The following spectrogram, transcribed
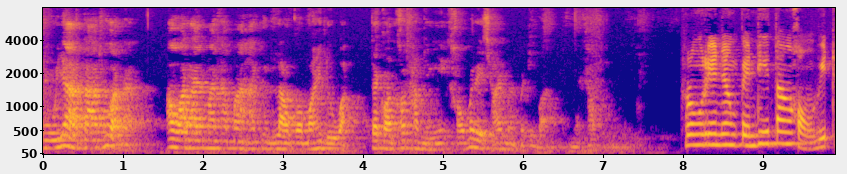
ปู่ย่าตาทวดน่ะ เอาอะไรมาทำมาหากินเราก็มาให้ดูว่าแต่ก่อนเขาทำอย่างนี้เขาไม่ได้ใช้มือนปัจจุบันนะครับ โรงเรียนยังเป็นที่ตั้งของวิท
